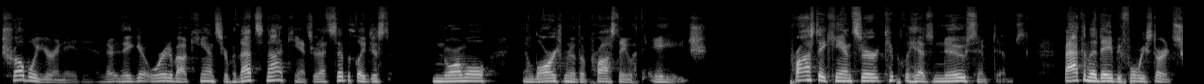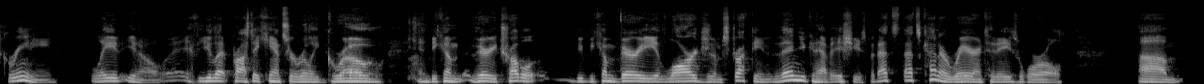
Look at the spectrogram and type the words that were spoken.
trouble urinating and they get worried about cancer. But that's not cancer. That's typically just normal enlargement of the prostate with age. Prostate cancer typically has no symptoms. Back in the day, before we started screening, late, you know, if you let prostate cancer really grow and become very trouble, become very large and obstructing, then you can have issues. But that's that's kind of rare in today's world. Um,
